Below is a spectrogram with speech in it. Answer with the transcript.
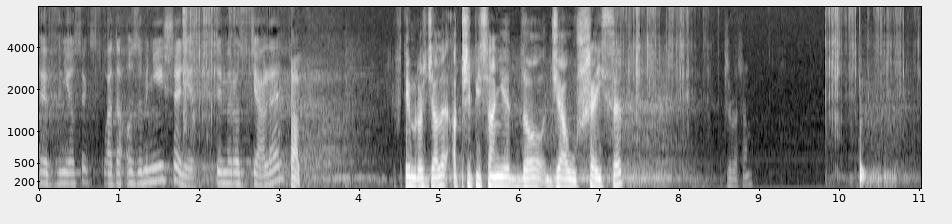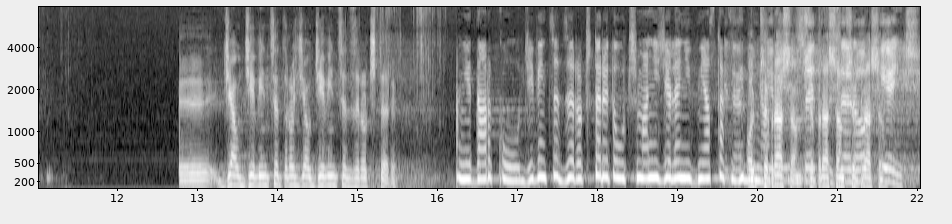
e, wniosek składa o zmniejszenie w tym rozdziale. Tak. W tym rozdziale, a przypisanie do działu 600. Przepraszam. Y, Dział 900, rozdział 904. Panie Darku, 904 to utrzymanie zieleni w miastach i Oj, gminach. przepraszam, przepraszam, przepraszam. 5.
